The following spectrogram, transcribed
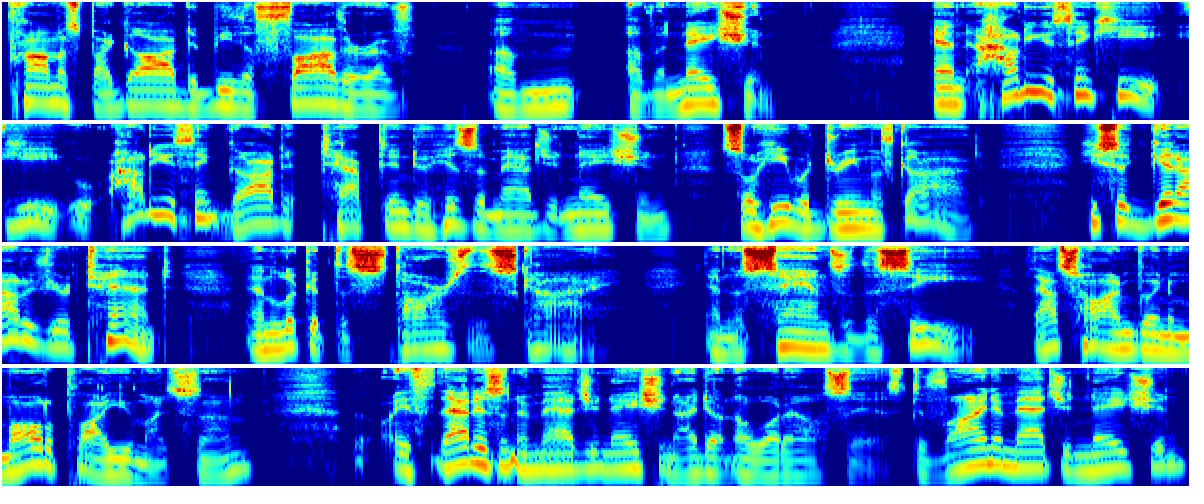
promised by God to be the father of of, of a nation. And how do you think he, he how do you think God tapped into his imagination so he would dream of God? He said, Get out of your tent and look at the stars of the sky and the sands of the sea. That's how I'm going to multiply you, my son. If that isn't imagination, I don't know what else is. Divine imagination,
